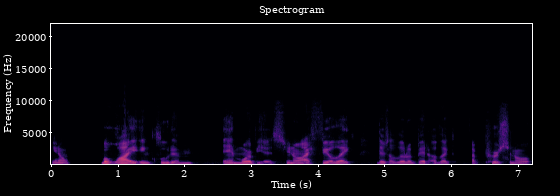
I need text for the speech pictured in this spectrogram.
you know? But why include him in Morbius? You know, I feel like there's a little bit of like a personal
